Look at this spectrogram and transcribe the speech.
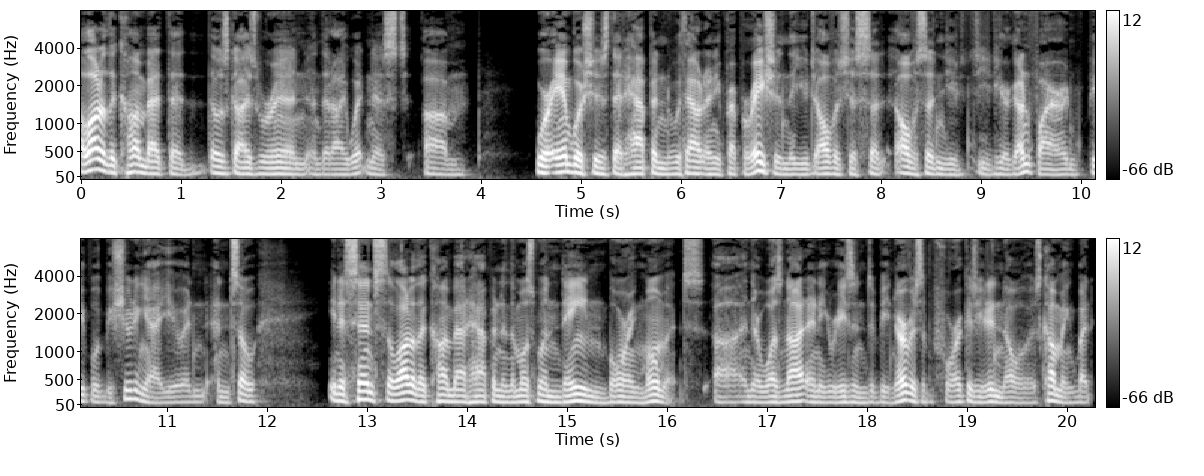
A lot of the combat that those guys were in and that I witnessed um, were ambushes that happened without any preparation. That you all of just all of a sudden you'd, you'd hear gunfire and people would be shooting at you, and and so in a sense, a lot of the combat happened in the most mundane, boring moments, uh, and there was not any reason to be nervous before because you didn't know it was coming. But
